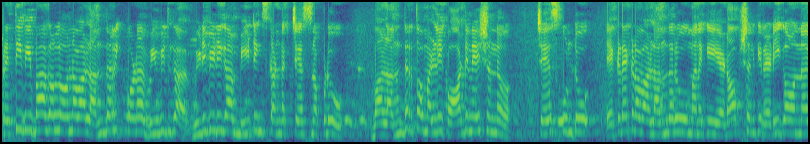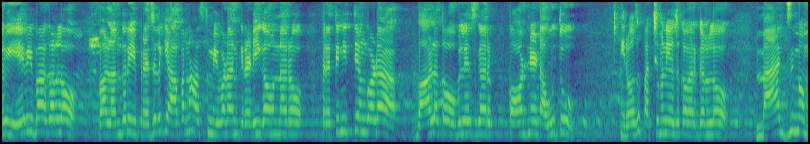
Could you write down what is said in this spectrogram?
ప్రతి విభాగంలో ఉన్న వాళ్ళందరికీ కూడా వివిధగా విడివిడిగా మీటింగ్స్ కండక్ట్ చేసినప్పుడు వాళ్ళందరితో మళ్ళీ కోఆర్డినేషన్ చేసుకుంటూ ఎక్కడెక్కడ వాళ్ళందరూ మనకి అడాప్షన్కి రెడీగా ఉన్నారు ఏ విభాగంలో వాళ్ళందరూ ఈ ప్రజలకి ఆపన్న హస్తం ఇవ్వడానికి రెడీగా ఉన్నారో ప్రతినిత్యం కూడా వాళ్ళతో ఒబులేస్ గారు కోఆర్డినేట్ అవుతూ ఈరోజు పశ్చిమ నియోజకవర్గంలో మ్యాక్సిమం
